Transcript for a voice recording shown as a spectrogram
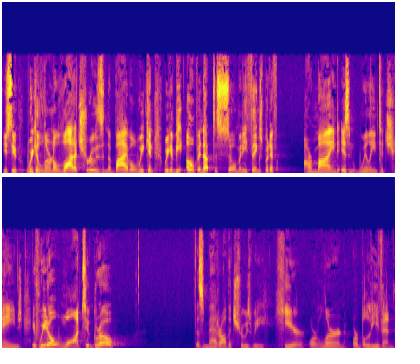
You see, we can learn a lot of truths in the Bible. We can, we can be opened up to so many things, but if our mind isn't willing to change, if we don't want to grow, it doesn't matter all the truths we hear or learn or believe in,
